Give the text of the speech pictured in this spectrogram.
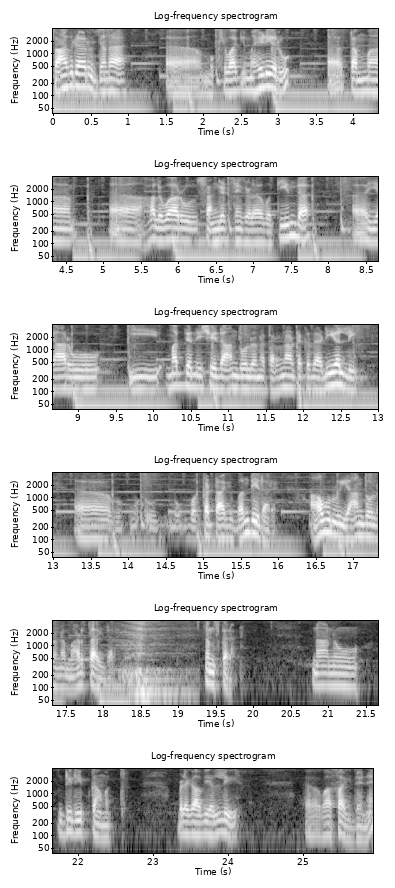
ಸಾವಿರಾರು ಜನ ಮುಖ್ಯವಾಗಿ ಮಹಿಳೆಯರು ತಮ್ಮ ಹಲವಾರು ಸಂಘಟನೆಗಳ ವತಿಯಿಂದ ಯಾರು ಈ ಮದ್ಯ ನಿಷೇಧ ಆಂದೋಲನ ಕರ್ನಾಟಕದ ಅಡಿಯಲ್ಲಿ ಒಕ್ಕಟ್ಟಾಗಿ ಬಂದಿದ್ದಾರೆ, ಅವರು ಈ ಆಂದೋಲನ ಮಾಡ್ತಾ ಇದ್ದಾರೆ. ನಮಸ್ಕಾರ. ನಾನು ದಿಲೀಪ್ ಕಾಮತ್. ಬೆಳಗಾವಿಯಲ್ಲಿ ವಾಸ ಇದ್ದೇನೆ.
